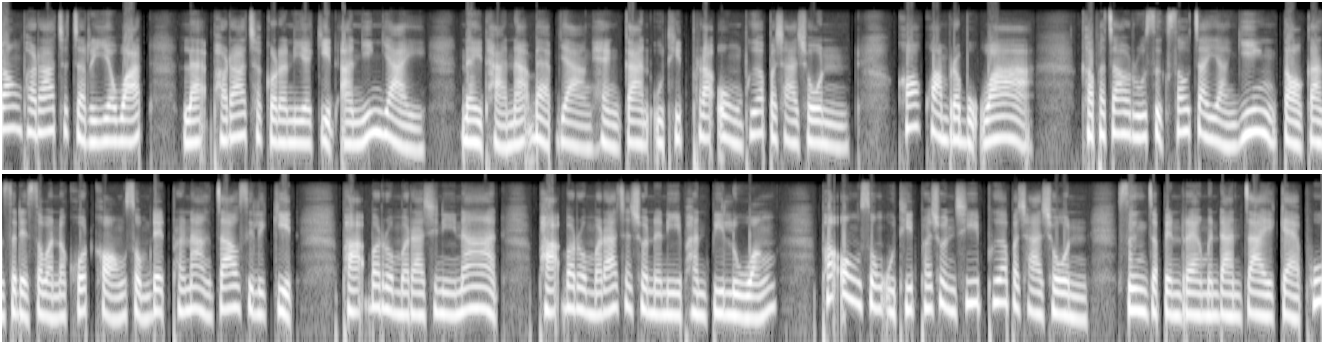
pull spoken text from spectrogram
ย่องพระราชจริยวัตรและพระราชกรณียกิจอันยิ่งใหญ่ ในฐานะแบบอย่างแห่งการอุทิศพระองค์เพื่อประชาชน ข้อความระบุว่า ข้าพเจ้ารู้สึกเศร้าใจอย่างยิ่งต่อการเสด็จสวรรคตของสมเด็จพระนางเจ้าสิริกิติ์พระบรมราชินีนาถพระบรมราชชนนีพันปีหลวง พระองค์ทรงอุทิศพระชนชีพเพื่อประชาชน ซึ่งจะเป็นแรงบันดาลใจแก่ผู้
